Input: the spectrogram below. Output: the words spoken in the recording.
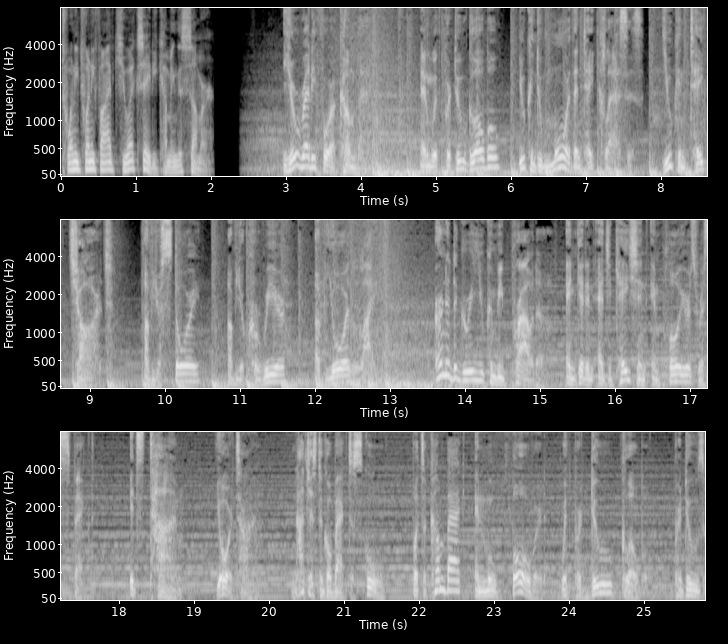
2025 QX80 coming this summer. You're ready for a comeback. And with Purdue Global, you can do more than take classes. You can take charge of your story, of your career, of your life. Earn a degree you can be proud of and get an education employers respect. It's time, your time, not just to go back to school, but to come back and move forward with Purdue Global, Purdue's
